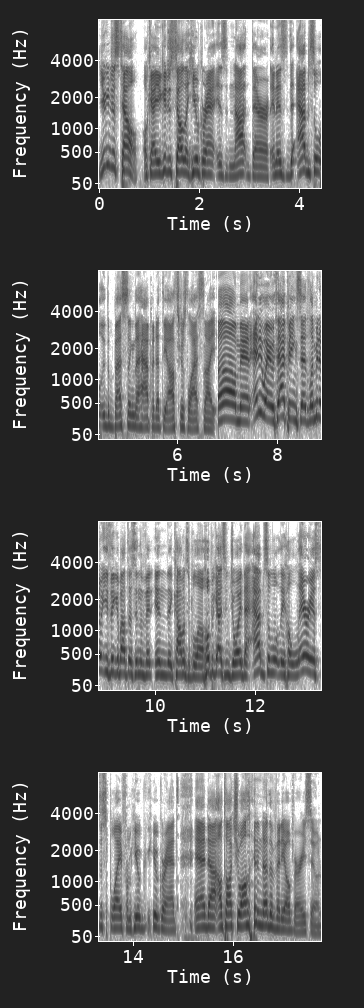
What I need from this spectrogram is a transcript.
You can just tell, okay? You can just tell that Hugh Grant is not there and is absolutely the best thing that happened at the Oscars last night. Oh man. Anyway, with that being said, let me know what you think about this in the in the comments below. Hope you guys enjoyed that absolutely hilarious display from Hugh Hugh Grant, and uh, I'll talk to you all in another video very soon.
